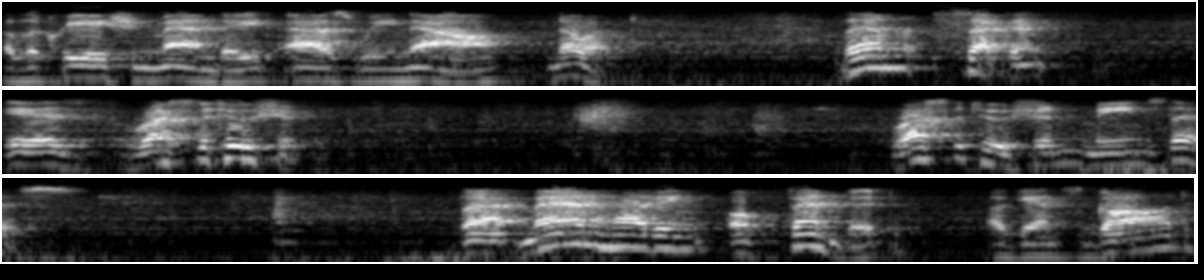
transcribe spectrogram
of the creation mandate as we now know it. Then, second, is restitution. Restitution means this that man having offended against God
